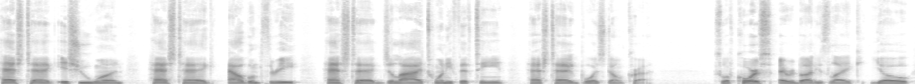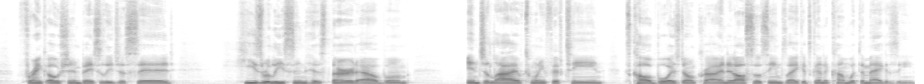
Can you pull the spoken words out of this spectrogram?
Hashtag issue one. Hashtag album three. Hashtag July 2015. Hashtag Boys Don't Cry. So, of course, everybody's like, yo, Frank Ocean basically just said he's releasing his third album in July of 2015. It's called Boys Don't Cry, and it also seems like it's going to come with the magazine.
